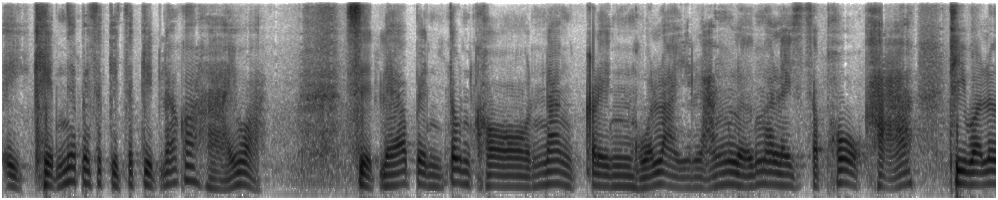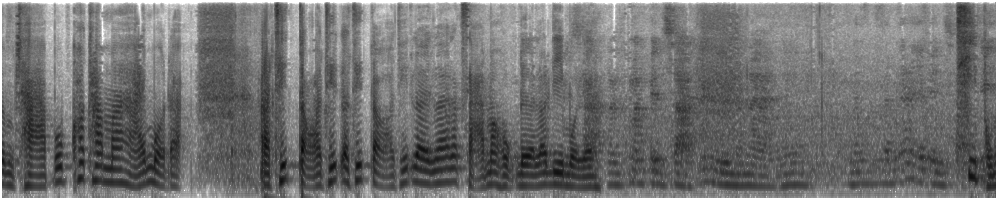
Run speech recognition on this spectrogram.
ไอ้เข็มเนี่ยไปสกิดสกิดแล้วก็หายว่ะ เสร็จแล้วเป็นต้นคอนั่งเกรงหัวไหล่หลังเหลิงอะไรสะโพกขาที่ว่าเริ่มชาปุ๊บเขาทำมาหายหมดอะอาทิตย์ต่ออาทิตย์อาทิตย์ต่ออาทิตย์เลยแล้วรักษามาหกเดือนแล้วดีหมดเลย มันมันเป็นศาสตร์ที่มีมานานเนี่ยมันมันน่าจะเป็นศาสตร์ที่ผม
